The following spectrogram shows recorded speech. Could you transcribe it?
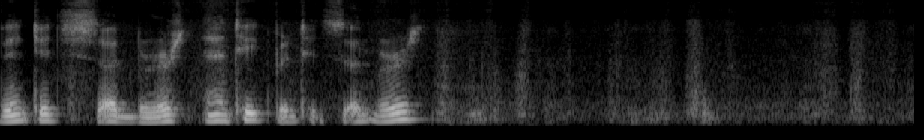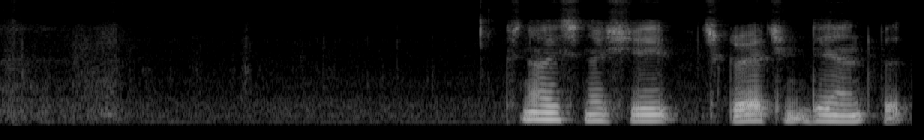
Vintage sunburst. Antique vintage sunburst. It's nice, nice shape, scratch and dent, but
